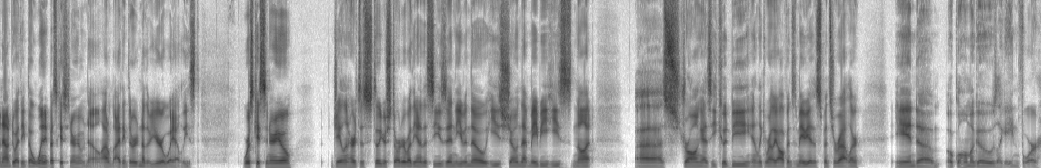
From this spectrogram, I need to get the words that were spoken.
Now, do I think they'll win it? Best case scenario, no. I don't. I think they're another year away at least. Worst case scenario, Jalen Hurts is still your starter by the end of the season, even though he's shown that maybe he's not as strong as he could be in Lincoln Riley offense, maybe as a Spencer Rattler. And um, Oklahoma goes like eight and four.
